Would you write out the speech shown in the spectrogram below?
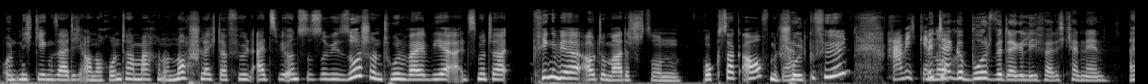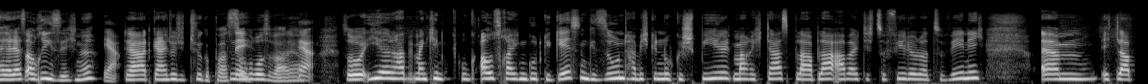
und nicht gegenseitig auch noch runtermachen und noch schlechter fühlen, als wir uns das sowieso schon tun, weil wir als Mütter kriegen wir automatisch so einen Rucksack auf mit Ja. Schuldgefühlen. Habe ich Mit der Geburt wird er geliefert, ich kenne den. äh, der ist auch riesig, ne? Ja. Der hat gar nicht durch die Tür gepasst. Nee. So groß war der. Ja. So, hier habe mein Kind ausreichend gut gegessen, gesund, habe ich genug gespielt, mache ich das, bla bla, arbeite ich zu viel oder zu wenig. Ähm, ich glaube,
